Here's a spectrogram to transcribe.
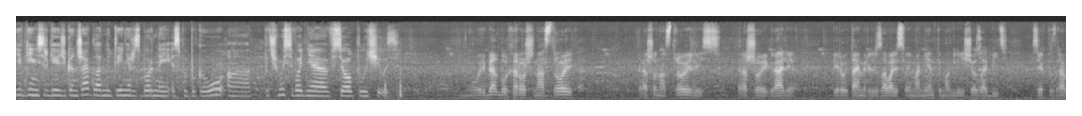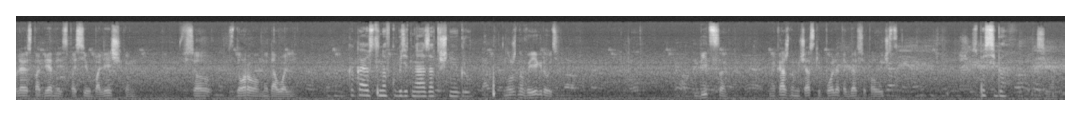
Евгений Сергеевич Ганжа, главный тренер сборной СПБГУ. А почему сегодня все получилось? Ну, у ребят был хороший настрой, хорошо настроились, хорошо играли. Первый тайм реализовали свои моменты, могли еще забить. Всех поздравляю с победой, спасибо болельщикам. Все здорово, мы довольны. Какая установка будет на завтрашнюю игру? Нужно выигрывать, биться на каждом участке поля, тогда все получится. Спасибо. Спасибо.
